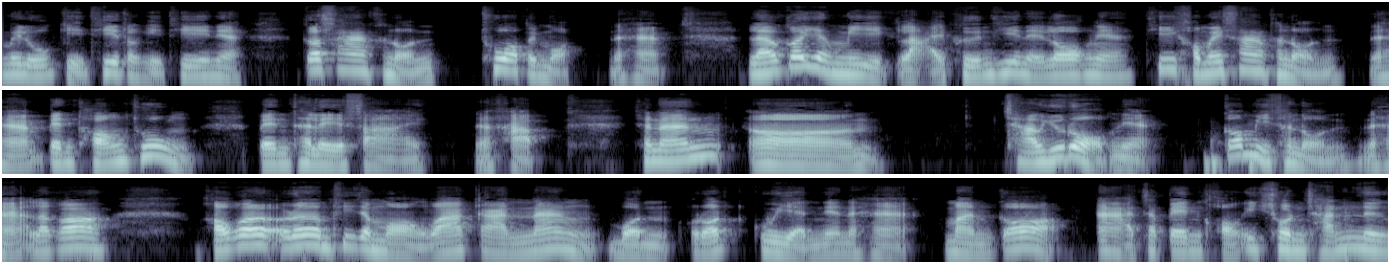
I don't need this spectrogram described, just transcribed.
ไม่รู้กี่ที่ต่อกี่ที่เนี่ยก็สร้างถนนทั่วไปหมดนะฮะ แล้วก็ยังมีอีกหลายพื้นที่ในโลกเนี่ยที่เขาไม่สร้างถนนนะฮะเป็นท้องทุ่งเป็นทะเลทรายนะครับ ฉะนั้นชาวยุโรปเนี่ยก็มีถนนนะฮะแล้วก็เขาก็เริ่มที่จะมองว่าการนั่งบนรถเกวียนเนี่ยนะฮะมันก็อาจจะเป็นของอีกชนชั้นหนึ่ง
